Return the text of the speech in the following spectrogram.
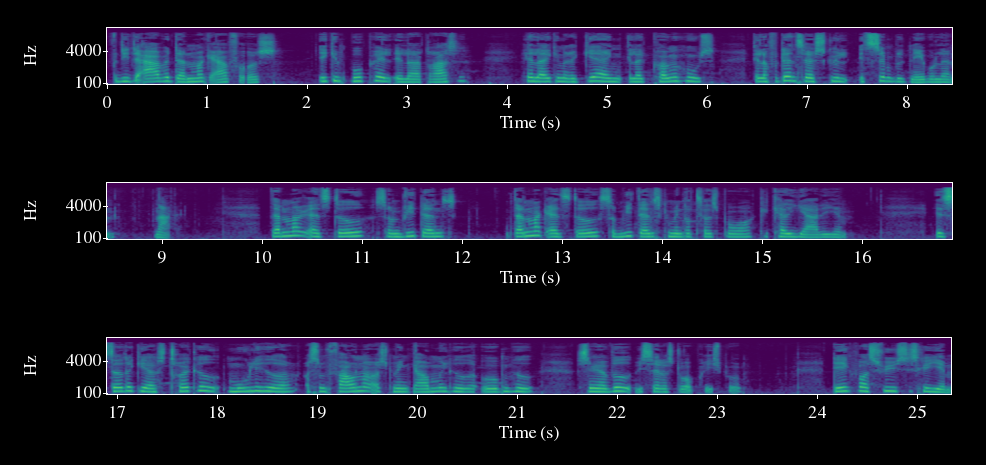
Fordi det er, hvad Danmark er for os. Ikke en bopæl eller adresse, heller ikke en regering eller et kongehus, eller for den sags skyld et simpelt naboland. Nej. Danmark er et sted, som vi dansk Danmark er et sted, som vi danske mindretalsborgere kan kalde hjertehjem. Et sted, der giver os tryghed, muligheder, og som favner os med en gavmildhed og åbenhed, som jeg ved, vi sætter stor pris på. Det er ikke vores fysiske hjem,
